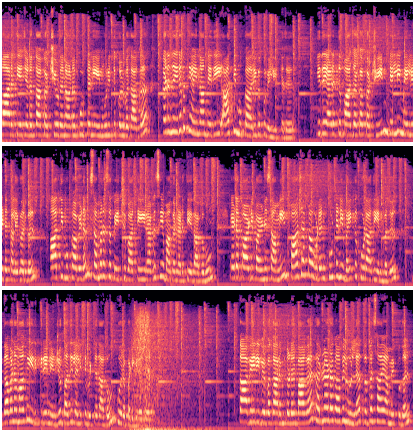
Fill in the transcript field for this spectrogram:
பாரதிய ஜனதா கட்சியுடனான கூட்டணியை முறித்துக் கொள்வதாக கடந்த இருபத்தி ஐந்தாம் தேதி அதிமுக அறிவிப்பு வெளியிட்டது. இதையடுத்து பாஜக கட்சியின் டெல்லி மேலிட தலைவர்கள் அதிமுகவிடம் சமரச பேச்சுவார்த்தையை ரகசியமாக நடத்தியதாகவும் எடப்பாடி பழனிசாமி பாஜகவுடன் கூட்டணி வைக்கக்கூடாது என்பதில் கவனமாக இருக்கிறேன் என்று பதில் அளித்து விட்டதாகவும் கூறப்படுகிறது. காவேரி விவகாரம் தொடர்பாக கர்நாடகாவில் உள்ள விவசாய அமைப்புகள்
